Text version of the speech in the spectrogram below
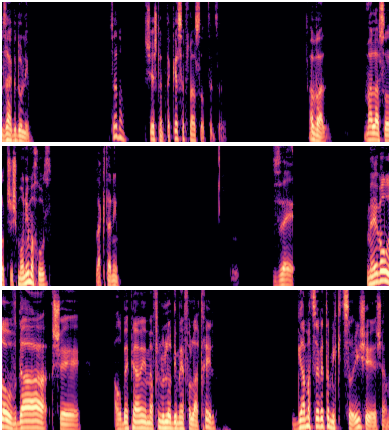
זה הגדולים. בסדר, שיש להם את הכסף לעשות את זה. אבל, מה לעשות ש-80 אחוז זה הקטנים. ומעבר לעובדה שהרבה פעמים אפילו לא יודעים איפה להתחיל, גם הצוות המקצועי שיש שם,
